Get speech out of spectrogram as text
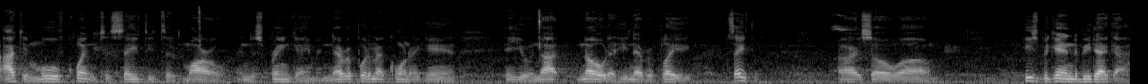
I can move Quinton to safety tomorrow in the spring game and never put him at corner again, and you will not know that he never played safety. All right, so um, he's beginning to be that guy.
